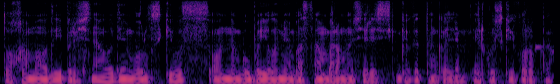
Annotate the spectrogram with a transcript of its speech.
Тоха молодые профессионалы ден World Skills, онна бу быйыл мен бастан барамын Серфийский каттан келем Иркутский коракка.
